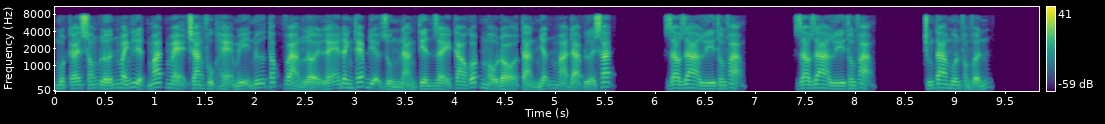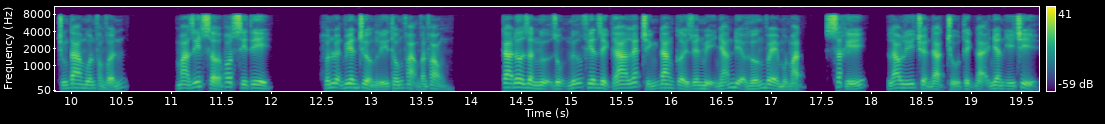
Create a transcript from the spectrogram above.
Một cái sóng lớn mãnh liệt mát mẻ trang phục hệ mỹ nữ tóc vàng lợi lẽ đanh thép địa dùng nàng tiên dày cao gót màu đỏ tàn nhẫn mà đạp lưới sắt. Giao ra lý thống phạm. Giao ra lý thống phạm. Chúng ta muốn phỏng vấn. Chúng ta muốn phỏng vấn. Mazit sở hot city. Huấn luyện viên trưởng lý thống phạm văn phòng. Ca đơ dần ngự dụng nữ phiên dịch alex chính đang cười duyên mỹ nhãn địa hướng về một mặt, sắc khí, lao lý truyền đạt chủ tịch đại nhân ý chỉ,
